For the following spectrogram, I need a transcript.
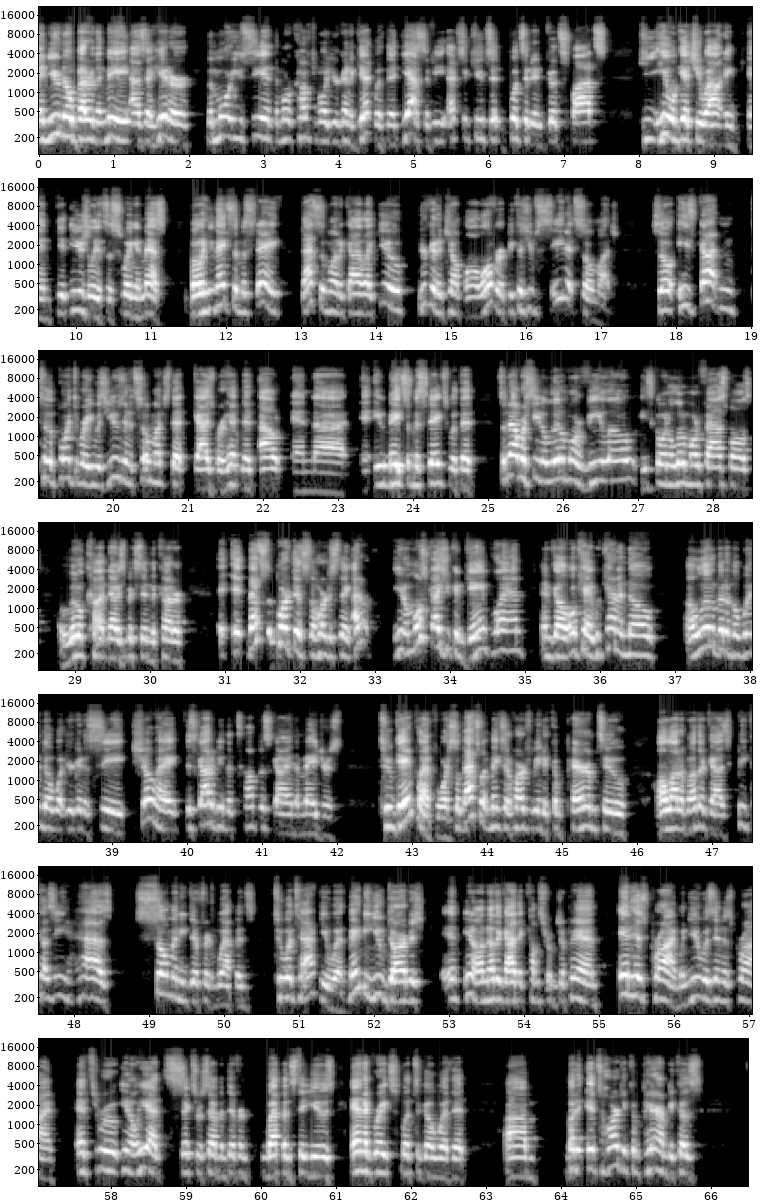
and you know better than me as a hitter, the more you see it, the more comfortable you're going to get with it. Yes, if he executes it and puts it in good spots, he, he will get you out and, and get, usually it's a swing and miss. But when he makes a mistake, that's the one a guy like you, you're going to jump all over it because you've seen it so much. So he's gotten to the point to where he was using it so much that guys were hitting it out, and uh, he made some mistakes with it. So now we're seeing a little more velo. He's going a little more fastballs, a little cut. Now he's mixing the cutter. It, it, that's the part that's the hardest thing. I don't, you know, most guys you can game plan and go, okay, we kind of know a little bit of a window what you're going to see. Shohei has got to be the toughest guy in the majors to game plan for. So that's what makes it hard for me to compare him to a lot of other guys because he has so many different weapons to attack you with. Maybe Yu, Darvish, and Yu know another guy that comes from Japan in his prime when you was in his prime and through you know he had six or seven different weapons to use and a great split to go with it. Um, but it's hard to compare him because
